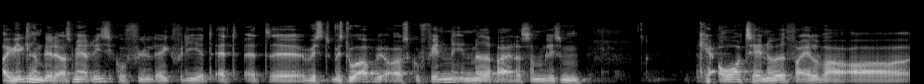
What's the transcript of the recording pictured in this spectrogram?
og i virkeligheden bliver det også mere risikofyldt, ikke? fordi at, at, at øh, hvis, hvis du oplever at skulle finde en medarbejder, som ligesom kan overtage noget for alvor og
